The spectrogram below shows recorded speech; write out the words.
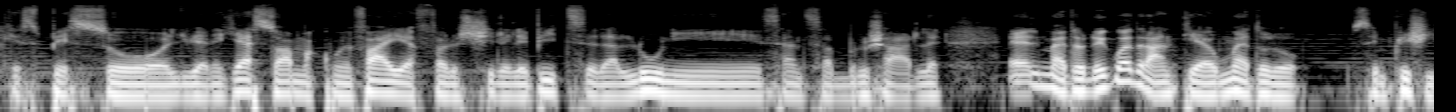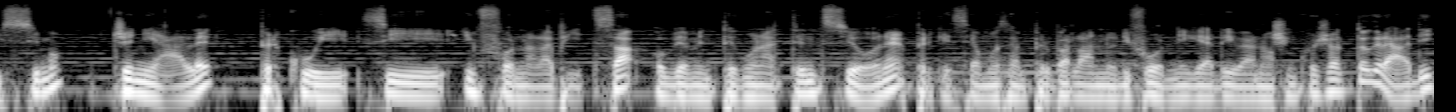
che spesso gli viene chiesto, ah ma come fai a far uscire le pizze dall'uni senza bruciarle. E il metodo dei quadranti è un metodo semplicissimo, geniale, per cui si inforna la pizza, ovviamente con attenzione, perché stiamo sempre parlando di forni che arrivano a 500 gradi,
